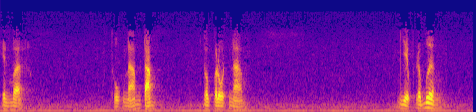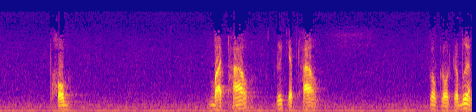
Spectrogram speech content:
เช่นว่า ถูกน้ำตำก็โกรธน้ำเหยียบระเบื้องคมบาดเท้าหรือเจ็บเท้า ก็โกรธกระเบื้อง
